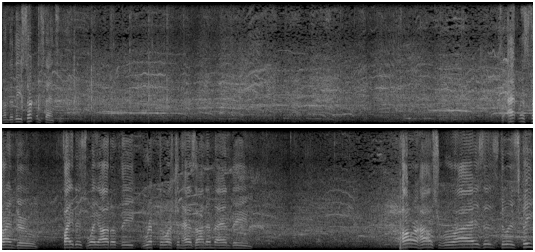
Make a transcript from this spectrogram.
under these circumstances. So Atlas trying to fight his way out of the grip the Russian has on him, and the powerhouse rises to his feet.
